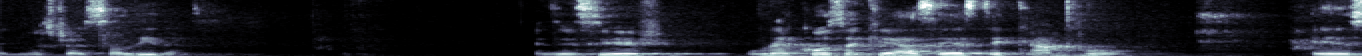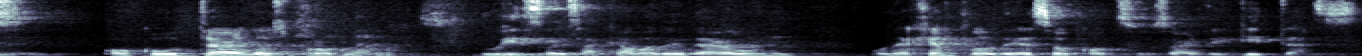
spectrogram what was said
en nuestras salidas. Es decir, una cosa que hace este campo es ocultar los problemas. Luis les acaba de dar un, un ejemplo de eso con sus ardillitas.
